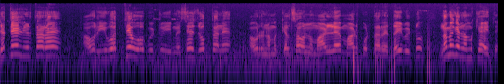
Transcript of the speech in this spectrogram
ಜೊತೆಯಲ್ಲಿ ಇರ್ತಾರೆ. ಅವರು ಇವತ್ತೇ ಹೋಗ್ಬಿಟ್ಟು ಈ ಮೆಸೇಜ್ ಹೋಗ್ತಾನೆ, ಅವರು ನಮ್ಮ ಕೆಲಸವನ್ನು ಮಾಡಲೇ ಮಾಡಿಕೊಡ್ತಾರೆ. ದಯವಿಟ್ಟು ನಮಗೆ ನಂಬಿಕೆ ಐತೆ.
